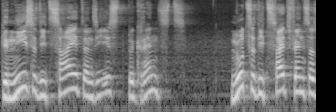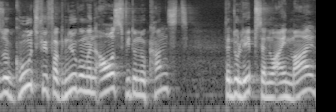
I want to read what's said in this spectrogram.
Genieße die Zeit, denn sie ist begrenzt. Nutze die Zeitfenster so gut für Vergnügungen aus, wie du nur kannst, denn du lebst ja nur einmal.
